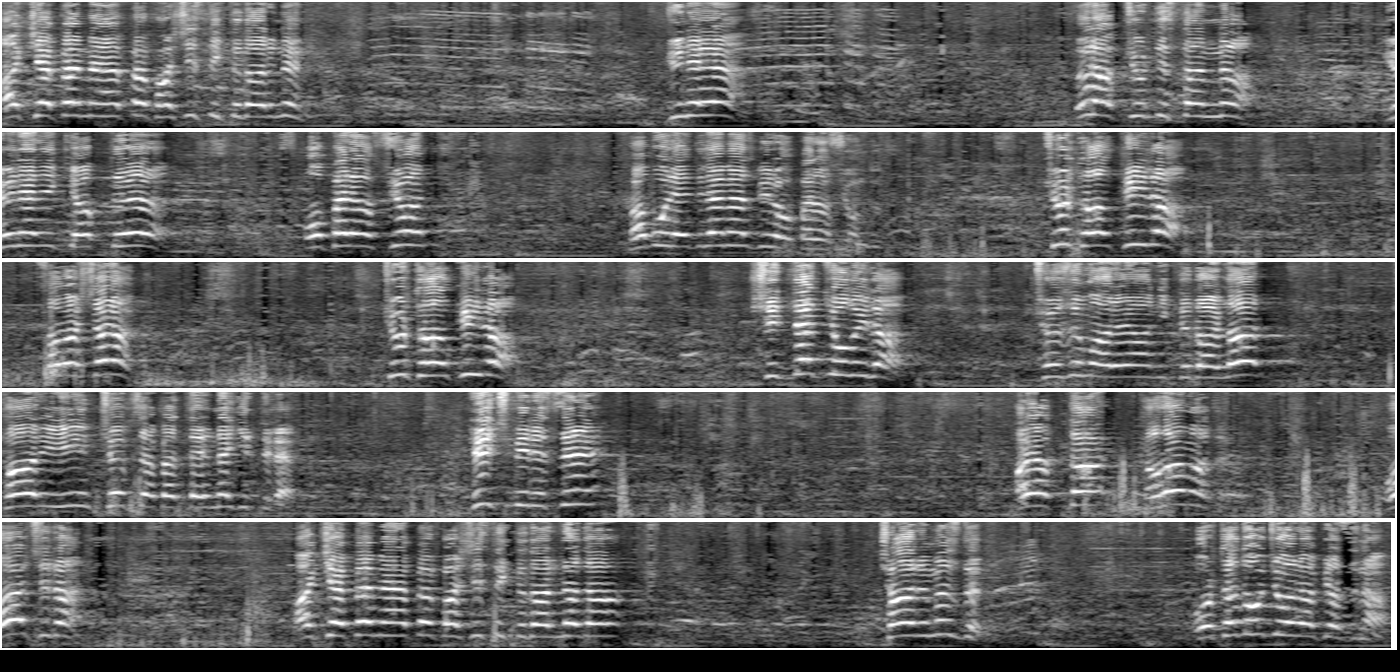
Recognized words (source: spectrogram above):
AKP MHP faşist iktidarının güneye Irak Kürdistan'ına yönelik yaptığı operasyon kabul edilemez bir operasyondur. Kürt halkıyla savaşarak Kürt halkıyla şiddet yoluyla çözüm arayan iktidarlar tarihin çöp sepetlerine gittiler. Hiçbirisi hayatta kalamadı. O açıdan AKP MHP faşist iktidarına da çağrımızdır. Orta Doğu coğrafyasına,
